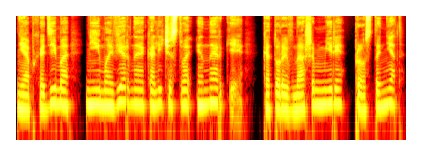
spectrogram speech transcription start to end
необходимо неимоверное количество энергии, которой в нашем мире просто нет.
